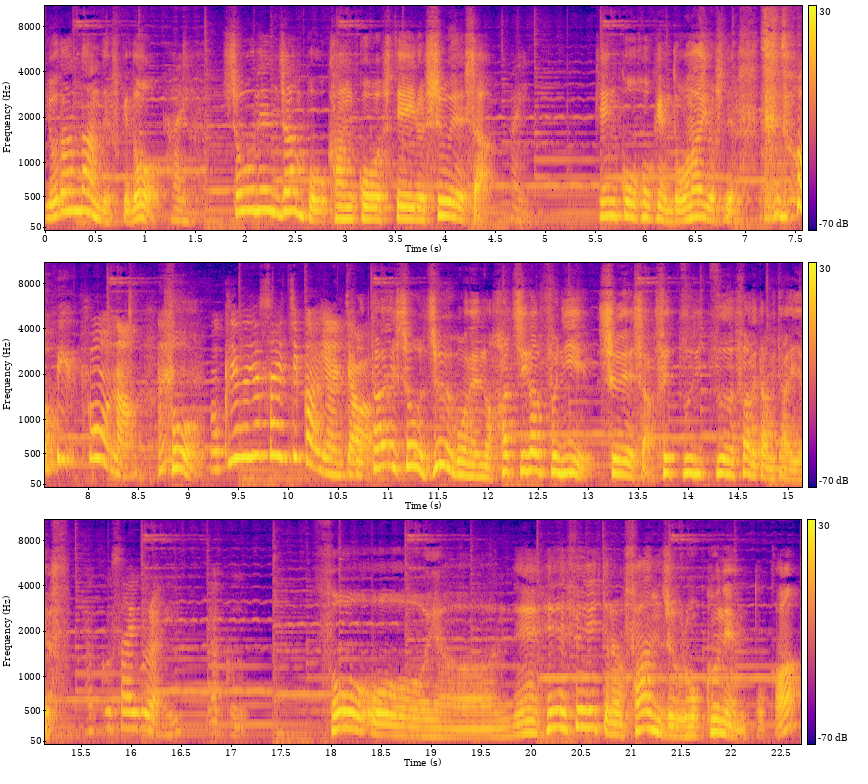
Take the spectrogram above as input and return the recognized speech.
余談なんですけど、はい。少年ジャンプを刊行している集英社はい。健康保険と同い年です。そういうそうなん？そう。もう90歳近いやんじゃあ。大正15年の8月に集英社設立されたみたいです。100歳ぐらい？約。そうやね。平成で言ったら36年とか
